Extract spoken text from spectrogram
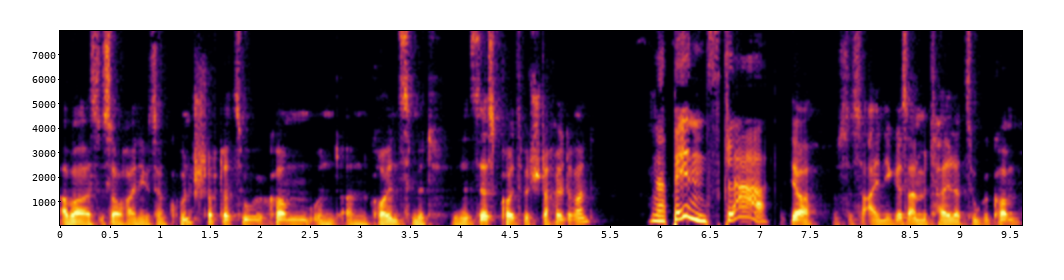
Aber es ist auch einiges an Kunststoff dazugekommen und an Coins mit, wie nennst du das? Coins mit Stachel dran? Na, Pins, klar. Ja, es ist einiges an Metall dazugekommen.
